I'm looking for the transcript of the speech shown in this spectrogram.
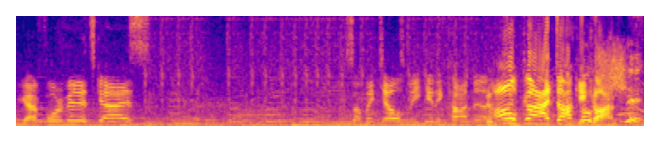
We got four minutes, guys! Something tells me getting caught in a- Oh god, Donkey Oh Kong! shit!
